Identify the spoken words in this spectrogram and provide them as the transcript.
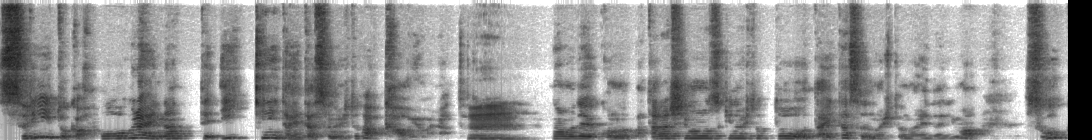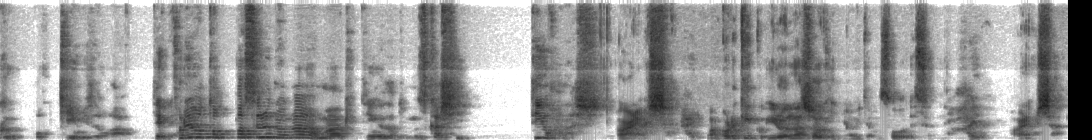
3とか4ぐらいになって一気に大多数の人が買うようになった。うん。なので、この新しいもの好きの人と大多数の人の間には、すごく大きい溝があって、これを突破するのがマーケティングだと難しいっていう話。わかりました。はいまあ、これ結構いろんな商品においてもそうですよね。はい。わかりました。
